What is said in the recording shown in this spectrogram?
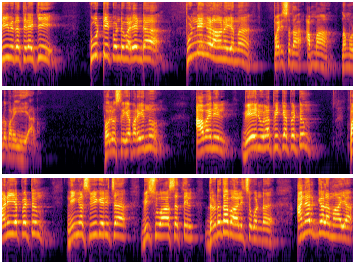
ജീവിതത്തിലേക്ക് കൂട്ടിക്കൊണ്ടുവരേണ്ട പുണ്യങ്ങളാണ് എന്ന് പരിശുദ്ധ അമ്മ നമ്മോട് പറയുകയാണ്. പൗലോസ്ലിയ പറയുന്നു അവനിൽ വേരുറപ്പിക്കപ്പെട്ടും പണിയപ്പെട്ടും നിങ്ങൾ സ്വീകരിച്ച വിശ്വാസത്തിൽ ദൃഢത പാലിച്ചുകൊണ്ട് അനർഗളമായ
